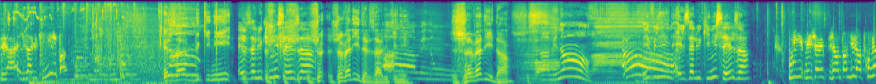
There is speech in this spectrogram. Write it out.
la Elsa Lucchini, je pense. Elsa Lucchini. Elsa Lucchini, c'est Elsa. Je, je valide Elsa Lucchini. Ah, mais non. Je valide, hein. Ah, mais non. Evelyne, Elsa Lucchini, c'est Elsa. Oui, mais j'ai entendu la première.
